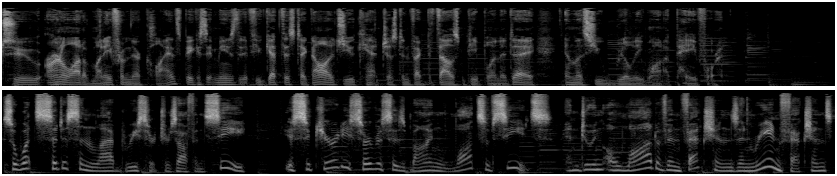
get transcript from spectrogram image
to earn a lot of money from their clients because it means that if you get this technology, you can't just infect a thousand people in a day unless you really want to pay for it. So, what Citizen Lab researchers often see is security services buying lots of seats and doing a lot of infections and reinfections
